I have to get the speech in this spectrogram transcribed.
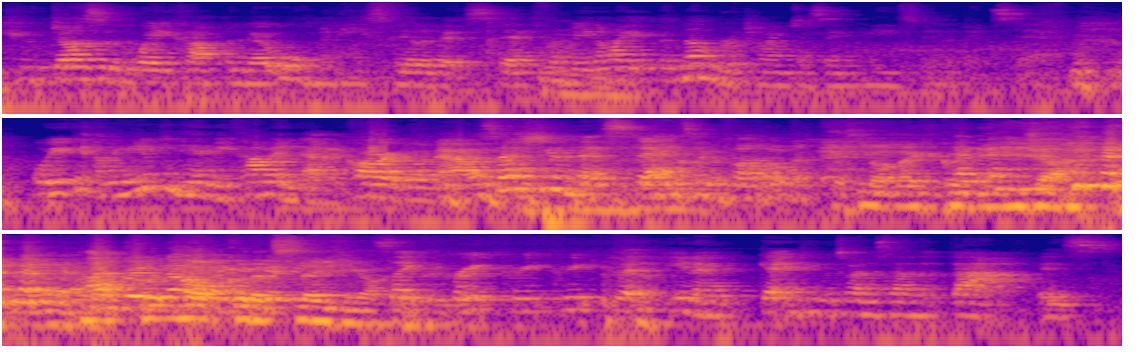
who doesn't wake up and go oh my knees feel a bit stiff. I mean I the number of times I say my knees feel a bit stiff. Or you can I mean you can hear me coming down a corridor now especially when there's stairs involved. Let's not make a good ninja. Not good, not not make good at sneaking up it's like creak, creak, creak, but you know, getting people to understand that that is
